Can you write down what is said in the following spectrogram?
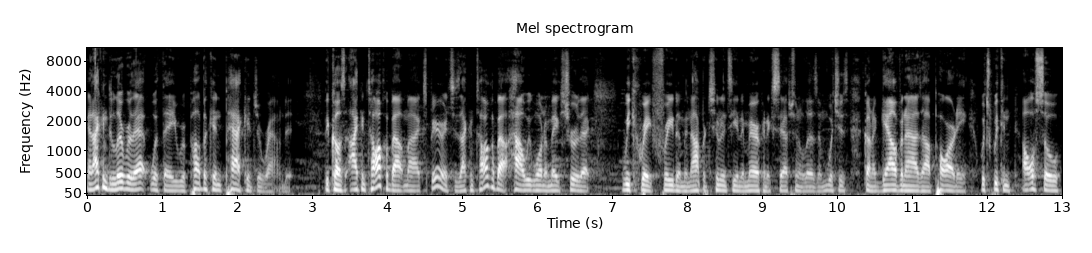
And I can deliver that with a Republican package around it because I can talk about my experiences. I can talk about how we want to make sure that we create freedom and opportunity and American exceptionalism, which is going to galvanize our party, which we can also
